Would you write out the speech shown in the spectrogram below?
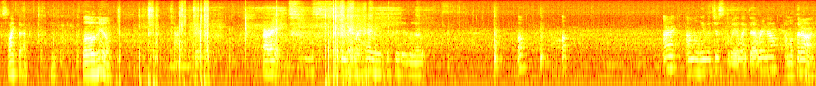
It's like that. A little new. Alright. See if my hand is. Up. Up. Alright, I'm gonna leave it just the way like that right now. I'm gonna put it on.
